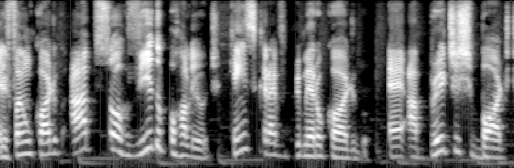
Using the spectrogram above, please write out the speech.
Ele foi um código absorvido por Hollywood. Quem escreve primeiro o código é a British Board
